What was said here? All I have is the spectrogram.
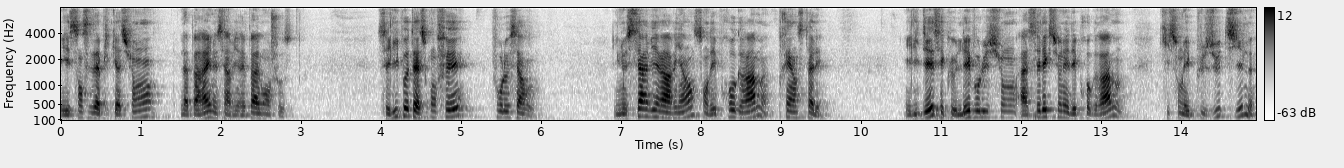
Et sans ces applications, l'appareil ne servirait pas à grand-chose. C'est l'hypothèse qu'on fait pour le cerveau. Il ne servira à rien sans des programmes préinstallés. Et l'idée, c'est que l'évolution a sélectionné des programmes qui sont les plus utiles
